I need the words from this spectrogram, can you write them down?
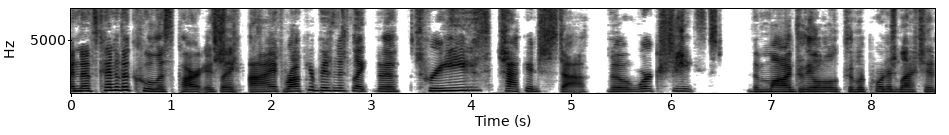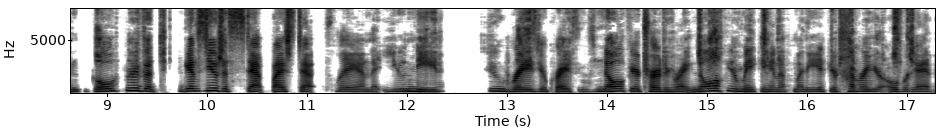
And that's kind of the coolest part is like I rock your business like the pre-packaged stuff, the worksheets, the mm-hmm. modules, the recorded lessons, go through the gives you the step-by-step plan that you need to raise your prices. Know if you're charging right, know if you're making enough money, if you're covering your overhead,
